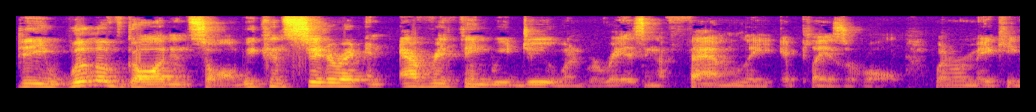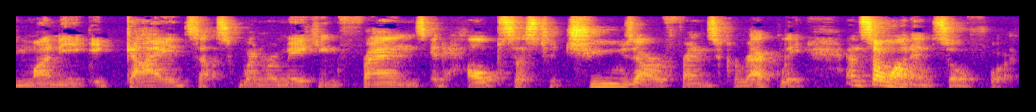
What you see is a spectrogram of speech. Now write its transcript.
the will of God and so on. We consider it in everything we do. When we're raising a family, it plays a role. When we're making money, it guides us. When we're making friends, it helps us to choose our friends correctly, and so on and so forth.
